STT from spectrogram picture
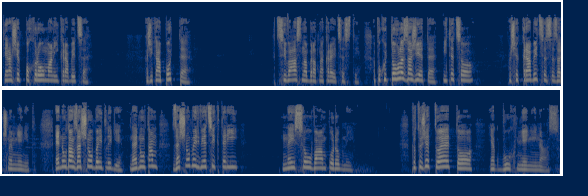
ty naše pochroumané krabice. A říká, pojďte, chci vás nabrat na kraji cesty. A pokud tohle zažijete, víte co? Vaše krabice se začne měnit. Najednou tam začnou být lidi. Najednou tam začnou být věci, které nejsou vám podobné. Protože to je to, jak Bůh mění nás.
